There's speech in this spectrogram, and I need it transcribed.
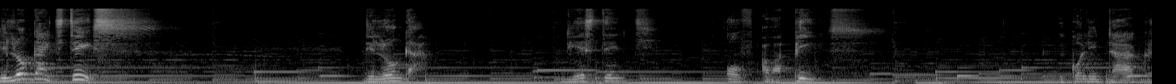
the longer it takes, the longer the extent of our pains. We call it dark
